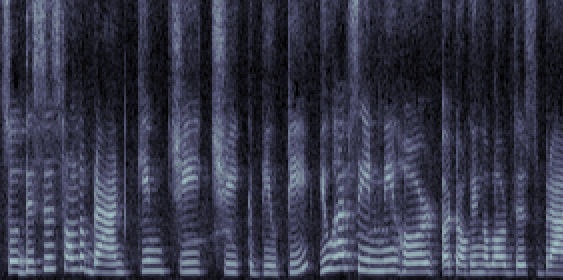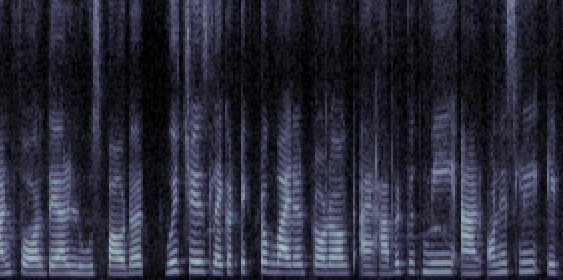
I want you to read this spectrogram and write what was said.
so this is from the brand Kimchi Chic Beauty. You have seen me heard uh, talking about this brand for their loose powder which is like a tiktok viral product. I have it with me and honestly it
